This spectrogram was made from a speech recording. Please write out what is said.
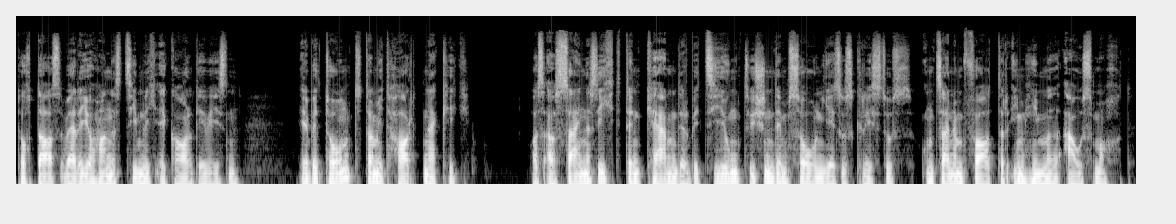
Doch das wäre Johannes ziemlich egal gewesen. Er betont damit hartnäckig, was aus seiner Sicht den Kern der Beziehung zwischen dem Sohn Jesus Christus und seinem Vater im Himmel ausmacht.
